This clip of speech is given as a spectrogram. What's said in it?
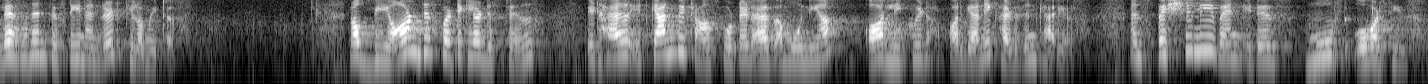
less than 1500 kilometers. Now beyond this particular distance it has it can be transported as ammonia or liquid organic hydrogen carriers and especially when it is moved overseas.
